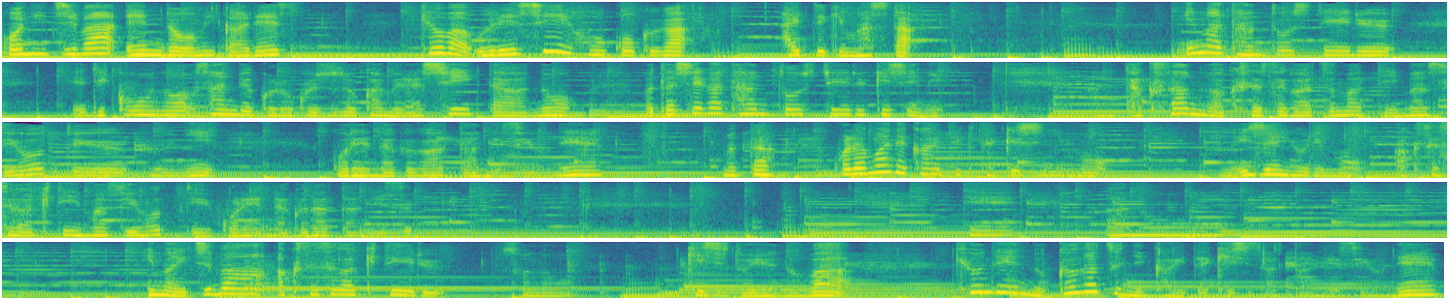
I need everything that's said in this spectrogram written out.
こんにちは遠藤美香です。今日は嬉しい報告が入ってきました。今担当しているリコーの360度カメラシーターの私が担当している記事にたくさんのアクセスが集まっていますよというふうにご連絡があったんですよね。またこれまで書いてきた記事にも以前よりもアクセスが来ていますよっていうご連絡だったんです。今一番アクセスが来ているその記事というのは去年の9月に書いた記事だったんですよね。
